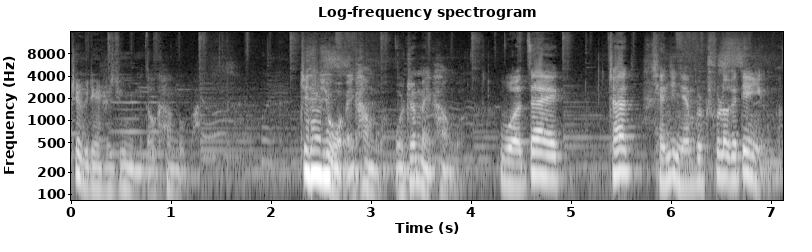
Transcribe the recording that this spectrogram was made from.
这个电视剧你们都看过吧？这电视剧我没看过，我真没看过。我在他前几年不是出了个电影嘛？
